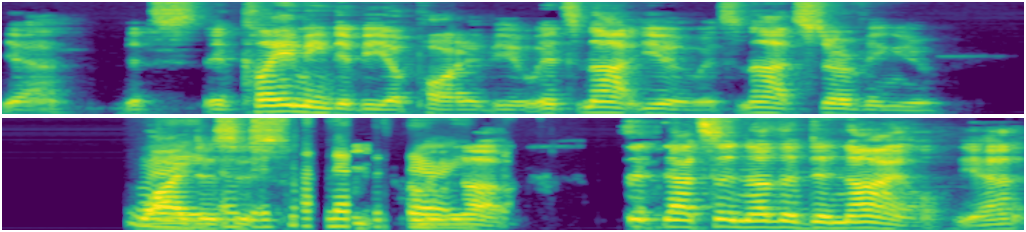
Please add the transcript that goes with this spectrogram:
Yeah, it's it claiming to be a part of you. It's not you. It's not serving you. Right. Why does okay. this keep coming up? That's another denial. Yeah,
